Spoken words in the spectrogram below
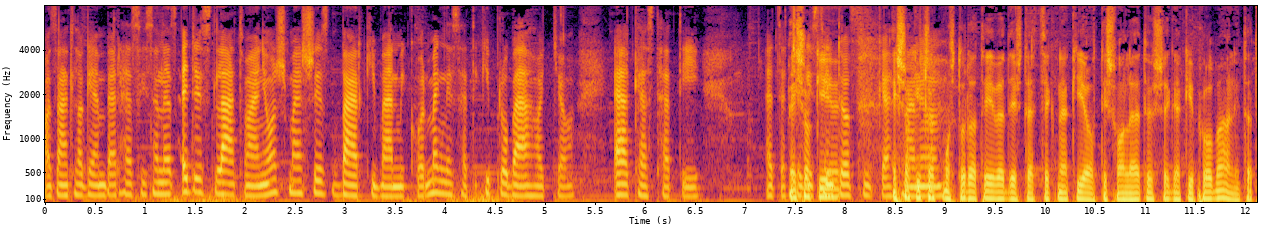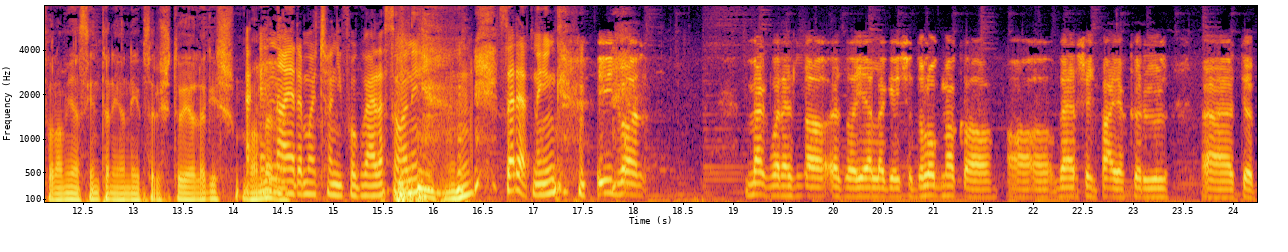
az átlagemberhez, hiszen ez egyrészt látványos, másrészt bárki bármikor megnézheti, kipróbálhatja, elkezdheti, és aki, És aki csak most oda téved és tetszik neki, ott is van lehetősége kipróbálni? Tehát valamilyen szinten ilyen népszerűsítő jelleg is van benne? Na, erre majd Sanyi fog válaszolni. Mhm. Szeretnénk. Így van megvan ez a, ez a jellege is a dolognak, a, a versenypálya körül e, több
